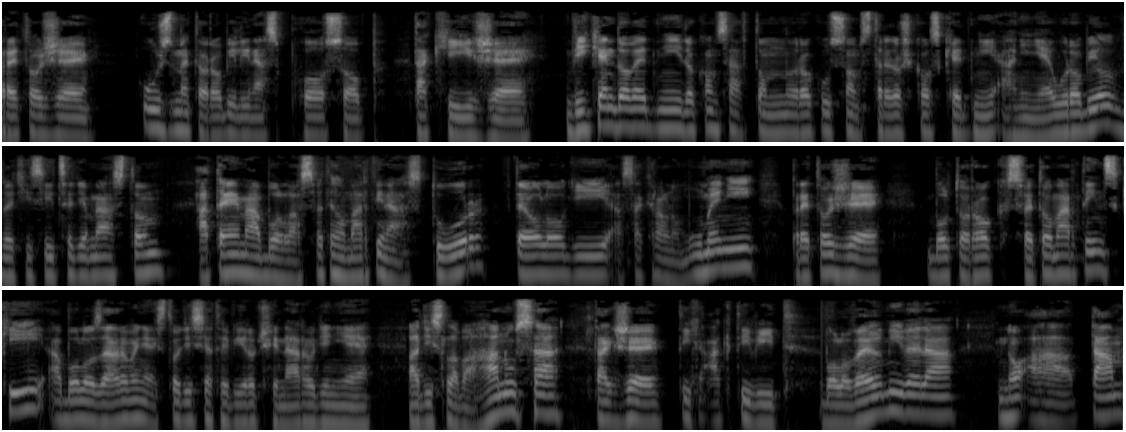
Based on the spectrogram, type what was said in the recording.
pretože už sme to robili na spôsob taký, že víkendové dni, dokonca v tom roku som stredoškolské dni ani neurobil v 2017. A téma bola svätého Martina Stúr v teológii a sakrálnom umení, pretože bol to rok svetomartinský a bolo zároveň aj 110. výročie narodenie Ladislava Hanusa, takže tých aktivít bolo veľmi veľa. No a tam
